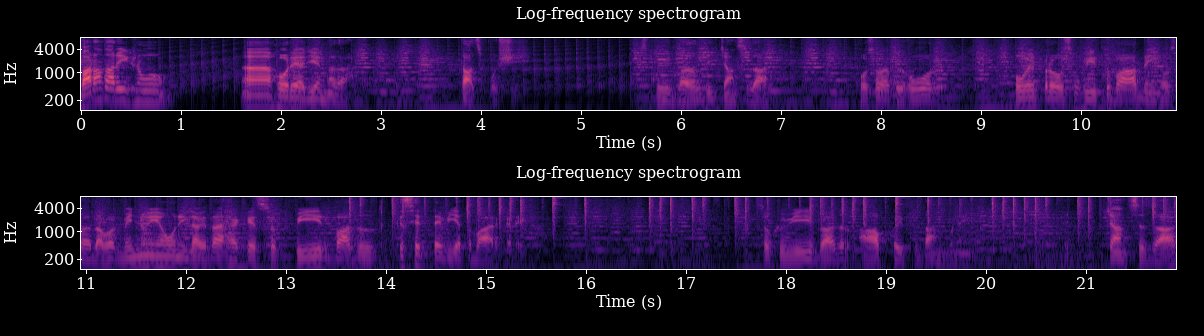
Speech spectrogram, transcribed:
12 ਤਾਰੀਖ ਨੂੰ ਹੋ ਰਿਹਾ ਜੀ ਇਹਨਾਂ ਦਾ ਤਾਜਪੋਸ਼ੀ। ਸੁਖਬੀਰ ਬਾਦਲ ਦੀ ਚਾਂਸਸ ਆ ਹੋ ਸਕਦਾ ਕੋਈ ਹੋਰ ਹੋਵੇ, ਪਰ ਉਹ ਸੁਖਬੀਰ ਤੋਂ ਬਾਹਰ ਨਹੀਂ ਹੋ ਸਕਦਾ, ਪਰ ਮੈਨੂੰ ਇਉਂ ਨਹੀਂ ਲੱਗਦਾ ਹੈ ਕਿ ਸੁਖਬੀਰ ਬਾਦਲ ਕਿਸੇ ਤੇ ਵੀ ਇਤਬਾਰ ਕਰੇਗਾ। ਸੁਖਬੀਰ ਬਾਦਲ ਆਪ ਹੋਈ ਪ੍ਰਧਾਨ ਬਣੇਗਾ। ਚਾਂਸਸ ਆ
